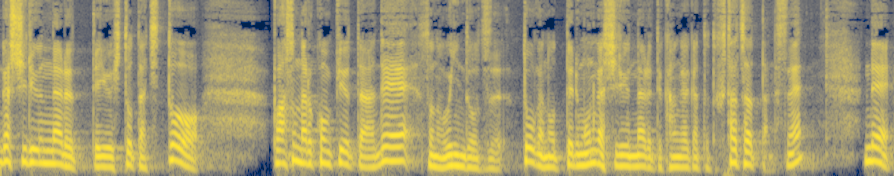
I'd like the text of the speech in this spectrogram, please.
が主流になるっていう人たちと、パーソナルコンピューターで、その Windows 等が載ってるものが主流になるという考え方と二つあったんですね。で、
